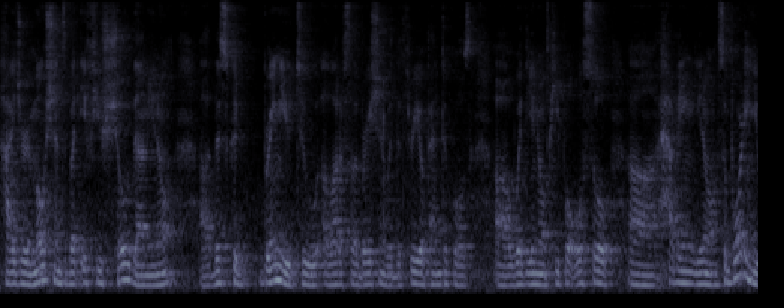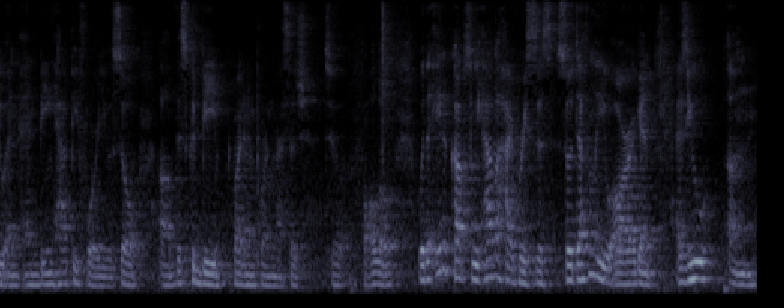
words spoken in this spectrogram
hide your emotions, but if you show them, you know, uh, this could bring you to a lot of celebration with the Three of Pentacles, uh, with, you know, people also having, you know, supporting you and, and being happy for you. So uh, this could be quite an important message to follow. With the Eight of Cups, we have a High Priestess. So definitely you are, again, as you um,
